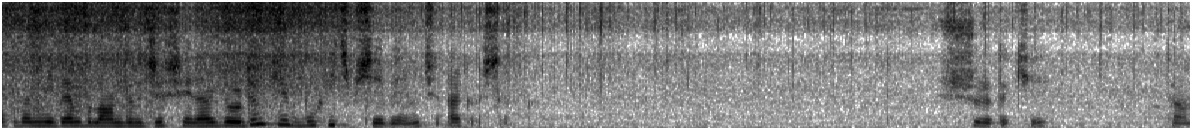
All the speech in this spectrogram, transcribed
o kadar midem bulandırıcı şeyler gördüm ki bu hiçbir şey benim için arkadaşlar. Şuradaki tam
